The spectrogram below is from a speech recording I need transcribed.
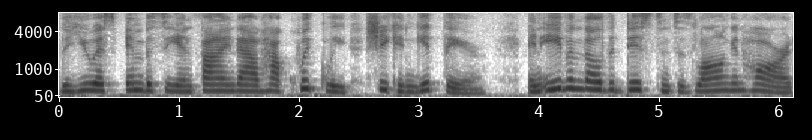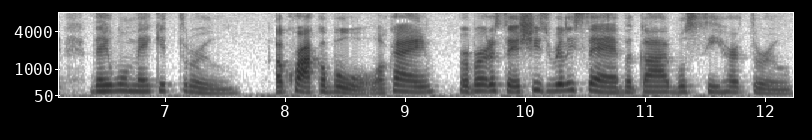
the U.S. Embassy and find out how quickly she can get there. And even though the distance is long and hard, they will make it through. A crock of bull, okay? Roberta says she's really sad, but God will see her through.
